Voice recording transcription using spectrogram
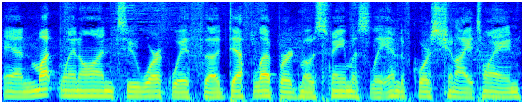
and Mutt went on to work with uh, Def Leppard most famously, and of course Shania Twain.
